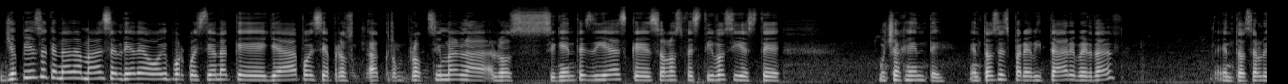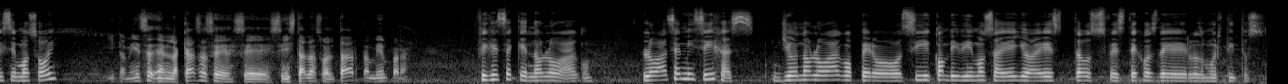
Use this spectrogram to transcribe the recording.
Yo pienso que nada más el día de hoy por cuestión a que ya pues se aproximan los siguientes días que son los festivos y este mucha gente. Entonces para evitar, ¿verdad? Entonces lo hicimos hoy. Y también en la casa se, se instala su altar también para... Fíjese que no lo hago. Lo hacen mis hijas, yo no lo hago, pero sí convivimos a ello, a estos festejos de los muertitos.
